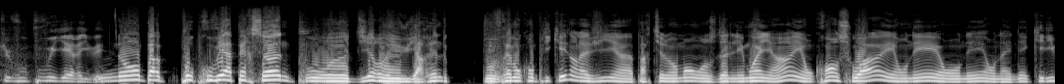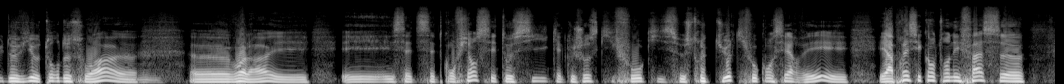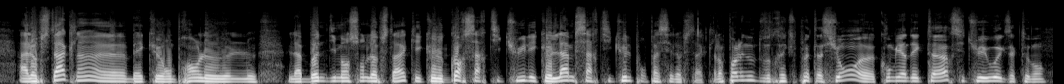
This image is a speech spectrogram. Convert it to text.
que vous pouvez y arriver. non, pas pour prouver à personne, pour euh, dire euh, il n'y a rien de vraiment compliqué dans la vie à partir du moment où on se donne les moyens et on croit en soi et on est, on est, on a un équilibre de vie autour de soi. euh, Mhm. euh, voilà, et, et, et cette, cette confiance, c'est aussi quelque chose qu'il faut, qui se structure, qu'il faut conserver. Et, et après, c'est quand on est face euh, à l'obstacle, hein, ben, qu'on prend le, le- la bonne dimension de l'obstacle et que le Mhm. corps s'articule et que l'âme s'articule pour passer l'obstacle. Alors parlez-nous de votre exploitation. combien d'hectares Situé où exactement?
